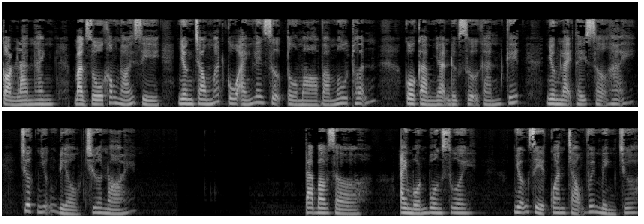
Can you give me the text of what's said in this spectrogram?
Còn Lan Anh, mặc dù không nói gì, nhưng trong mắt cô ánh lên sự tò mò và mâu thuẫn. Cô cảm nhận được sự gắn kết, nhưng lại thấy sợ hãi trước những điều chưa nói. Đã bao giờ anh muốn buông xuôi những gì quan trọng với mình chưa?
